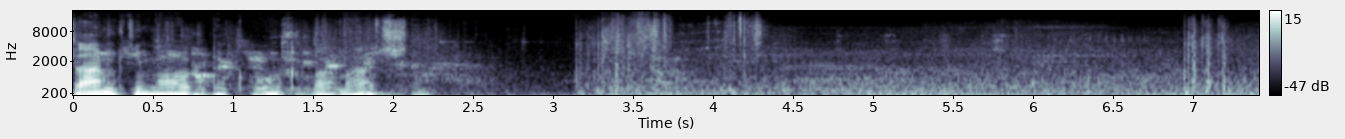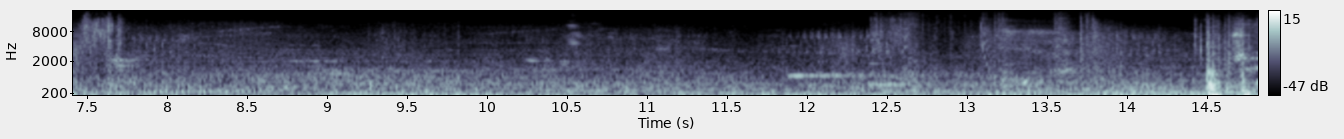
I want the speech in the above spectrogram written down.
Zamknij mordę, kurwa, mać. Dobrze.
